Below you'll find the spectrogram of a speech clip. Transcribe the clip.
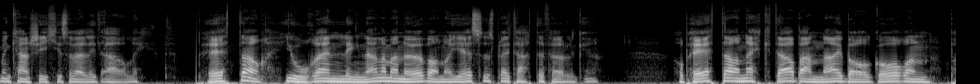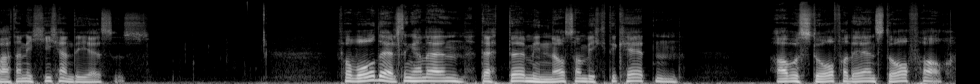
men kanskje ikke så veldig ærlig. Peter gjorde en lignende manøver når Jesus ble tatt til følge, og Peter nekta å banne i borggården på at han ikke kjente Jesus. For vår del kan dette minne oss om viktigheten av å stå for det en står for,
